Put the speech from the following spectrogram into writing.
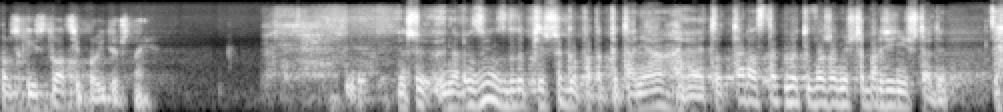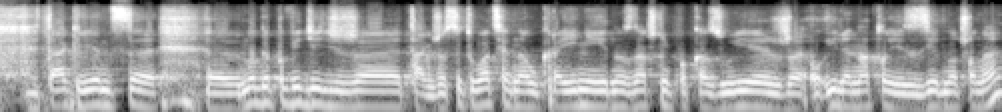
polskiej sytuacji politycznej? Znaczy, nawiązując do pierwszego pana pytania, e, to teraz nawet uważam jeszcze bardziej niż wtedy. tak, więc e, e, mogę powiedzieć, że tak, że sytuacja na Ukrainie jednoznacznie pokazuje, że o ile NATO jest zjednoczone,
